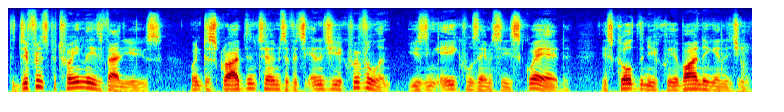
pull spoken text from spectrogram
The difference between these values, when described in terms of its energy equivalent using E equals mc squared, is called the nuclear binding energy.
